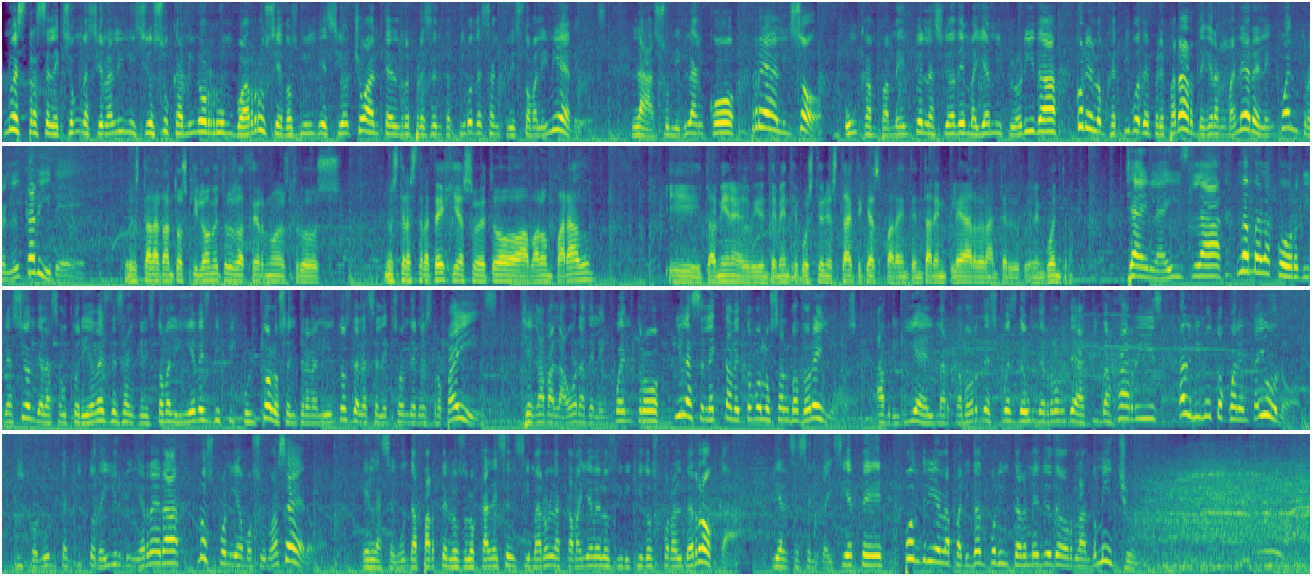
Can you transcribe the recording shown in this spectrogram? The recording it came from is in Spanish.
Nuestra selección nacional inició su camino rumbo a Rusia 2018 ante el representativo de San Cristóbal y Nieves. La azul y blanco realizó un campamento en la ciudad de Miami, Florida, con el objetivo de preparar de gran manera el encuentro en el Caribe. Pues estar a tantos kilómetros, hacer nuestros, nuestra estrategia, sobre todo a balón parado, y también evidentemente cuestiones tácticas para intentar emplear durante el, el encuentro. Ya en la isla, la mala coordinación de las autoridades de San Cristóbal y Nieves dificultó los entrenamientos de la selección de nuestro país. Llegaba la hora del encuentro y la selecta de todos los salvadoreños abriría el marcador después de un error de Atiba Harris al minuto 41 y con un taquito de Irving Herrera nos poníamos 1 a 0. En la segunda parte los locales encimaron la cabaña de los dirigidos por Alberroca y al 67 pondrían la paridad por intermedio de Orlando Mitchum.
